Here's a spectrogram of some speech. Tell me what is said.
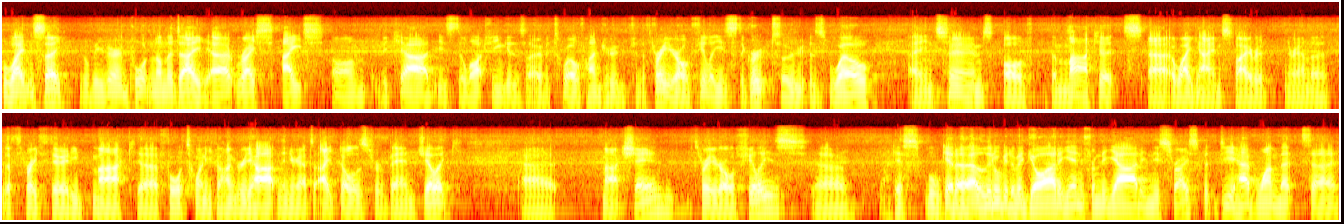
we'll wait and see. It'll be very important on the day. Uh, race eight on the card is the Light Fingers over 1200 for the three-year-old fillies, the Group Two as well. Uh, in terms of the markets, uh, away games favourite around the, the 330 mark, uh, 420 for Hungry Heart, and then you're out to eight dollars for Evangelic. Uh, Mark Shan, three-year-old fillies. Uh, I guess we'll get a, a, little bit of a guide again from the yard in this race. But do you have one that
